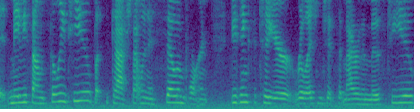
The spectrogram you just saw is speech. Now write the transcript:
it maybe sounds silly to you, but gosh, that one is so important. If you think to your relationships that matter the most to you,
